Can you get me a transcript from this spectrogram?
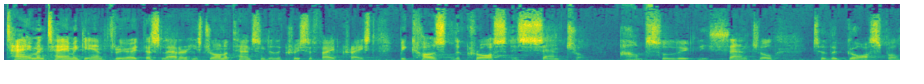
Time and time again throughout this letter, he's drawn attention to the crucified Christ because the cross is central, absolutely central to the gospel.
